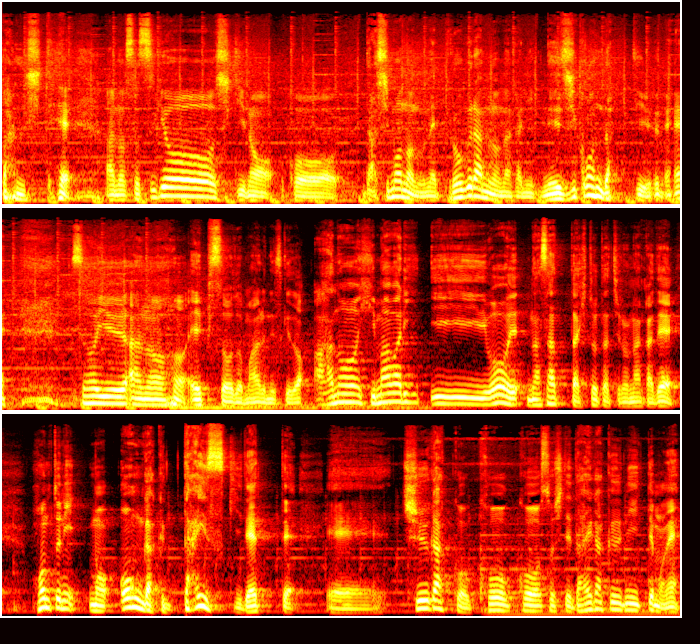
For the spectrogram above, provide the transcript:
判してあの卒業式のこう出し物のねプログラムの中にねじ込んだっていうねそういうあのエピソードもあるんですけどあのひまわりをなさった人たちの中で本当にもう音楽大好きでって、えー、中学校高校そして大学に行ってもね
